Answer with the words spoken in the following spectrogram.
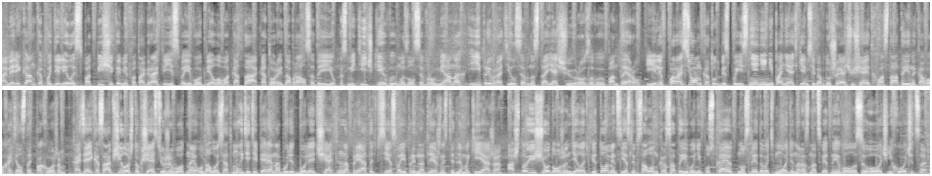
Американка поделилась с подписчиками фотографией своего белого кота, который добрался до ее косметички, вымазался в румянах и превратился в настоящую розовую пантеру. Или в поросенка, тут без пояснений не понять, кем себя в душе ощущает хвостатый и на кого хотел стать похожим. Хозяйка сообщила, что, к счастью, животное удалось отмыть, и теперь она будет более тщательно прятать все свои принадлежности для макияжа. А что еще должен делать питомец, если в салон красоты его не пускают, но следовать моде на разноцветные волосы очень хочется? Хочется.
